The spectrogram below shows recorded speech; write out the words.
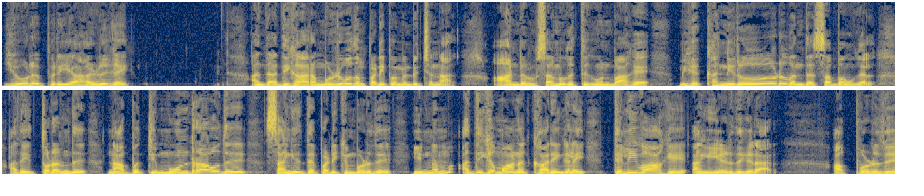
எவ்வளவு பெரிய அழுகை. அந்த அதிகாரம் முழுவதும் படிப்போம் என்று சொன்னால் ஆண்டவர் சமூகத்துக்கு முன்பாக மிக கண்ணீரோடு வந்த சம்பவங்கள். அதை தொடர்ந்து நாற்பத்தி மூன்றாவது சங்கீதத்தை படிக்கும் பொழுது இன்னும் அதிகமான காரியங்களை தெளிவாக அங்கே எழுதுகிறார். அப்பொழுது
